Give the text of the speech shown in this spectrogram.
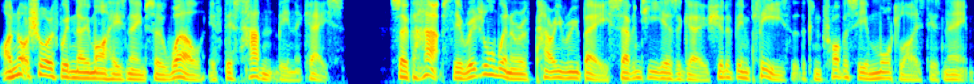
I'm not sure if we'd know Mahé's name so well if this hadn't been the case. So perhaps the original winner of Paris Roubaix 70 years ago should have been pleased that the controversy immortalised his name.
